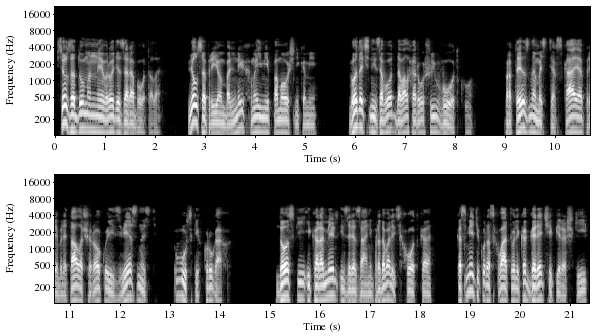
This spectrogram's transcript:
Все задуманное вроде заработало. Велся прием больных моими помощниками. Водочный завод давал хорошую водку. Протезная мастерская приобретала широкую известность в узких кругах. Доски и карамель из Рязани продавались ходко, косметику расхватывали, как горячие пирожки,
